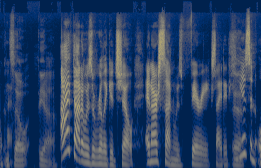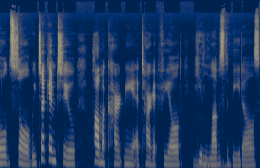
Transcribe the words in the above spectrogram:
okay. and so yeah, I thought it was a really good show, and our son was very excited. He Yeah. is an old soul. We took him to Paul McCartney at Target Field. He Mm. loves the Beatles.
